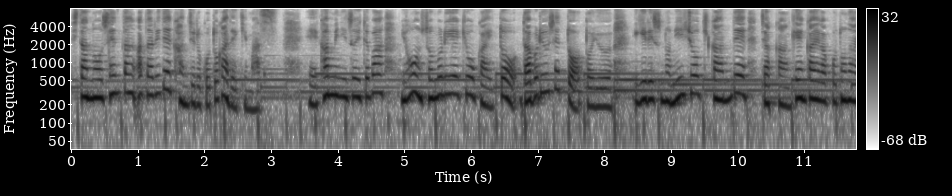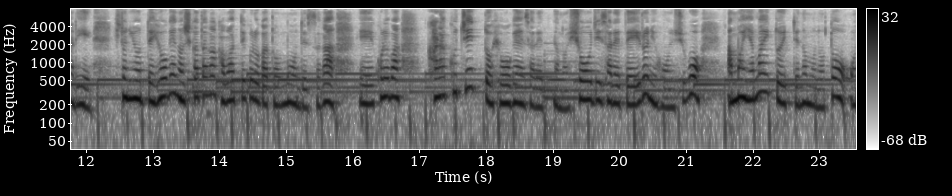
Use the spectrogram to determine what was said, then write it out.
下の先端あたりで感じることができます、えー、甘味については日本ソムリエ協会と W セットというイギリスの認証機関で若干見解が異なり人によって表現の仕方が変わってくるかと思うんですが、えー、これは辛口と表現されあの表示されている日本酒を甘い甘いと言って飲むのと同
